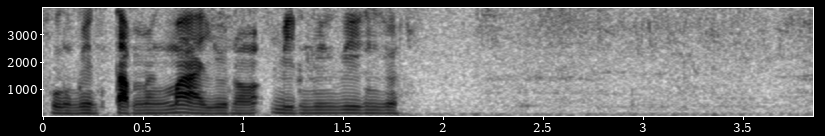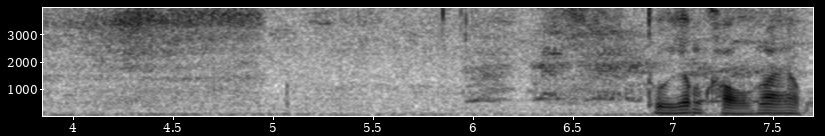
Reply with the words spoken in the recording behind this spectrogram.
ฝูงบินต่ำยังมาอยู่เนาะบินวิ่งวิ่งอยู่ตัวย่ำเขามาครับ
